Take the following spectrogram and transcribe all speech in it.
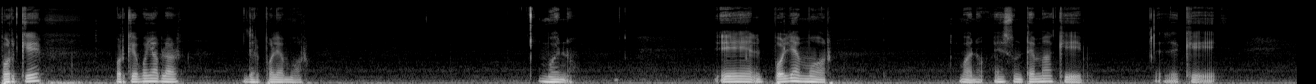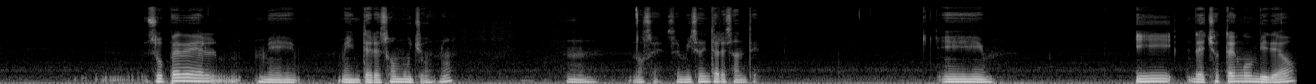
¿Por qué? ¿Por qué voy a hablar del poliamor? Bueno, el poliamor, bueno, es un tema que desde que supe de él me, me interesó mucho, ¿no? Mm, no sé, se me hizo interesante. Y, y de hecho tengo un video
